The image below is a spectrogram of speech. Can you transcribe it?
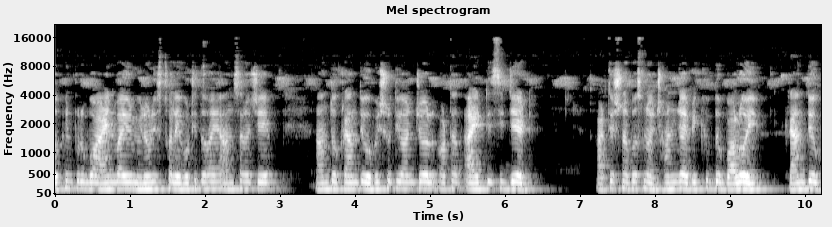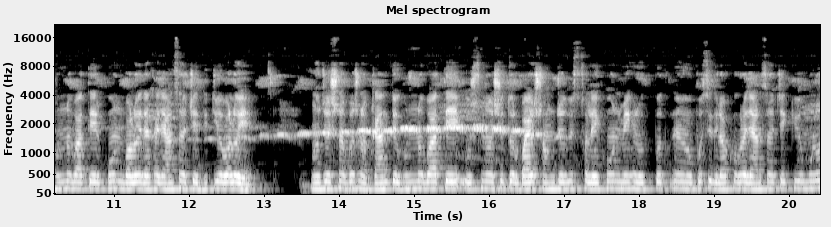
দক্ষিণ পূর্ব আইন বায়ুর মিলনস্থলে গঠিত হয় আনসার হচ্ছে আন্তঃক্রান্তীয় অভিশ্রুতি অঞ্চল, অর্থাৎ আইটিসি জেড আটত্রিশ নম্বর প্রশ্ন, ঝঞ্ঝায় বিক্ষুব্ধ বলয়, ক্রান্তীয় ঘূর্ণবাতের কোন বলয়ে দেখা যায়? আনসার হচ্ছে দ্বিতীয় বলয়ে। উনচল্লিশ নম্বর প্রশ্ন, ক্রান্তীয় ঘূর্ণবাতে উষ্ণ শীতল বায়ুর সংযোগস্থলে কোন মেঘের উপস্থিতি লক্ষ্য করা যায়? আনসার হচ্ছে কিউমুলো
